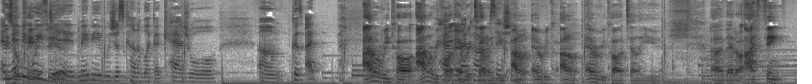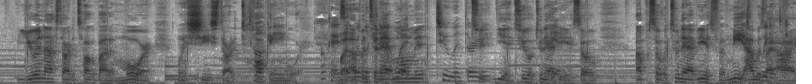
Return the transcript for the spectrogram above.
and maybe okay we did maybe it was just kind of like a casual because i I don't recall. I don't recall Having ever telling you. I don't ever. I don't ever recall telling you uh, that. I think you and I started to talk about it more when she started talking, Talking. more. okay But so up we're until that moment, two and three Two, yeah, two two and a half Yeah. years. So up so for two and a half years for me, I was We like, all right,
